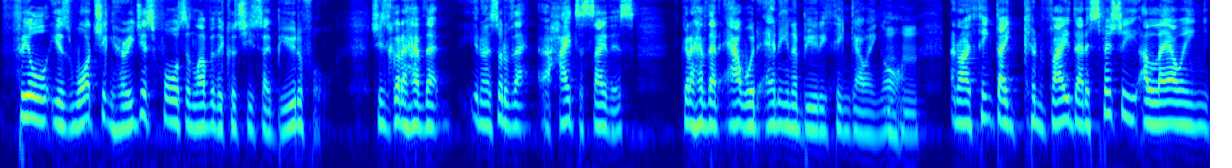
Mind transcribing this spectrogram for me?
Phil is watching her, he just falls in love with her because she's so beautiful. She's got to have that, you know, sort of that. I hate to say this, got to have that outward and inner beauty thing going on. And I think they conveyed that, especially allowing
